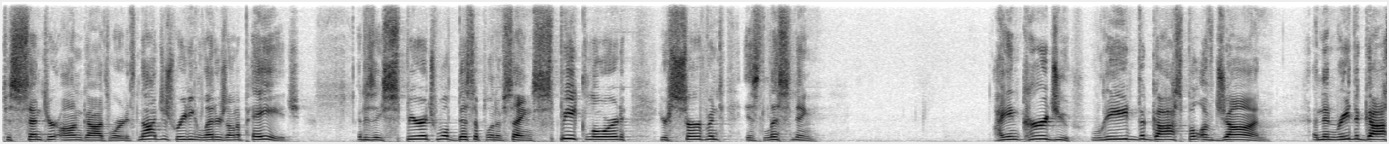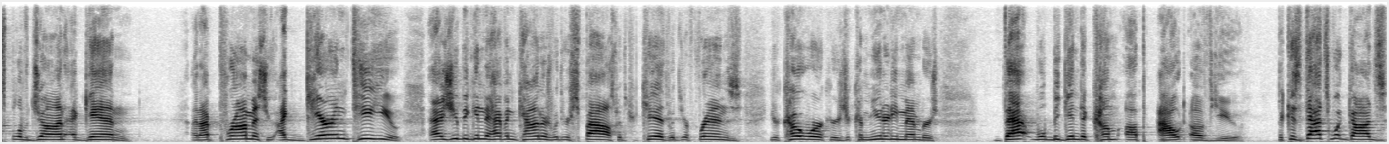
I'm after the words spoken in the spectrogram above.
to center on God's word. It's not just reading letters on a page. It is a spiritual discipline of saying, Speak, Lord, your servant is listening. I encourage you, read the Gospel of John and then read the Gospel of John again. And I promise you, I guarantee you, as you begin to have encounters with your spouse, with your kids, with your friends, your coworkers, your community members, that will begin to come up out of you. Because that's what God's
